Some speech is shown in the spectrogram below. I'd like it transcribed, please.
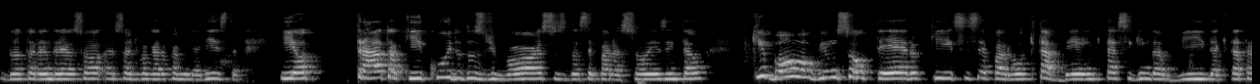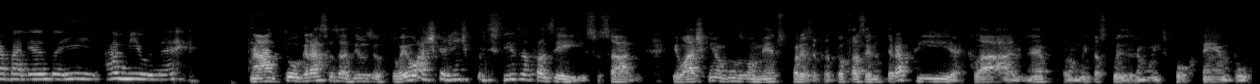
Doutor André, eu sou, eu sou advogada familiarista e eu trato aqui, cuido dos divórcios, das separações, então que bom ouvir um solteiro que se separou, que está bem, que está seguindo a vida, que está trabalhando aí a mil, né? Ah, tô, graças a Deus eu tô. Eu acho que a gente precisa fazer isso, sabe? Eu acho que em alguns momentos, por exemplo, eu estou fazendo terapia, claro, né? Foram muitas coisas há muito pouco tempo,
